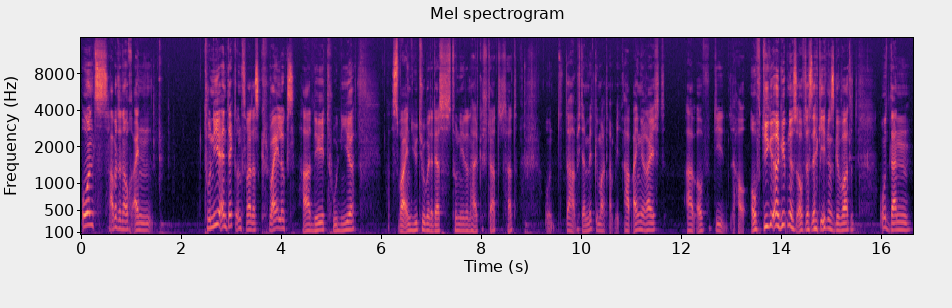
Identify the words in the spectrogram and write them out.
und habe dann auch ein Turnier entdeckt und zwar das Krylux HD Turnier. Das war ein YouTuber, der das Turnier dann halt gestartet hat. Und da habe ich dann mitgemacht, habe hab eingereicht, habe auf die, auf die Ergebnis, auf das Ergebnis gewartet. Und dann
